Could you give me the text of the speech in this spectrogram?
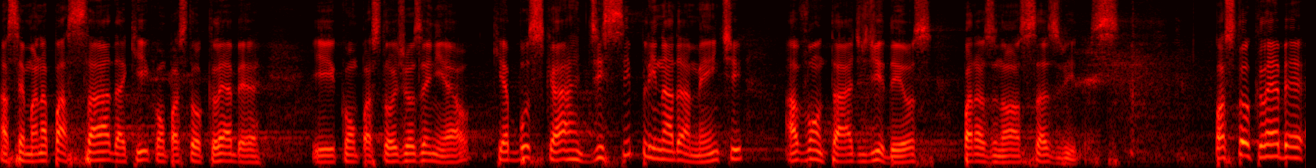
a semana passada aqui com o pastor Kleber e com o pastor Joseniel, que é buscar disciplinadamente a vontade de Deus para as nossas vidas. Pastor Kleber,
